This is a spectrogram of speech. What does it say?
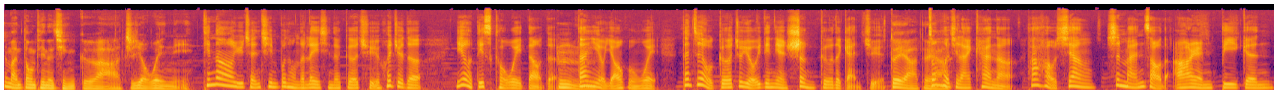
是蛮动听的情歌啊！只有为你听到庾澄庆不同的类型的歌曲，会觉得也有 disco 味道的，嗯，当然也有摇滚味，但这首歌就有一点点圣歌的感觉。对呀、啊，对、啊。综合起来看呢、啊，它好像是蛮早的 R&B 跟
